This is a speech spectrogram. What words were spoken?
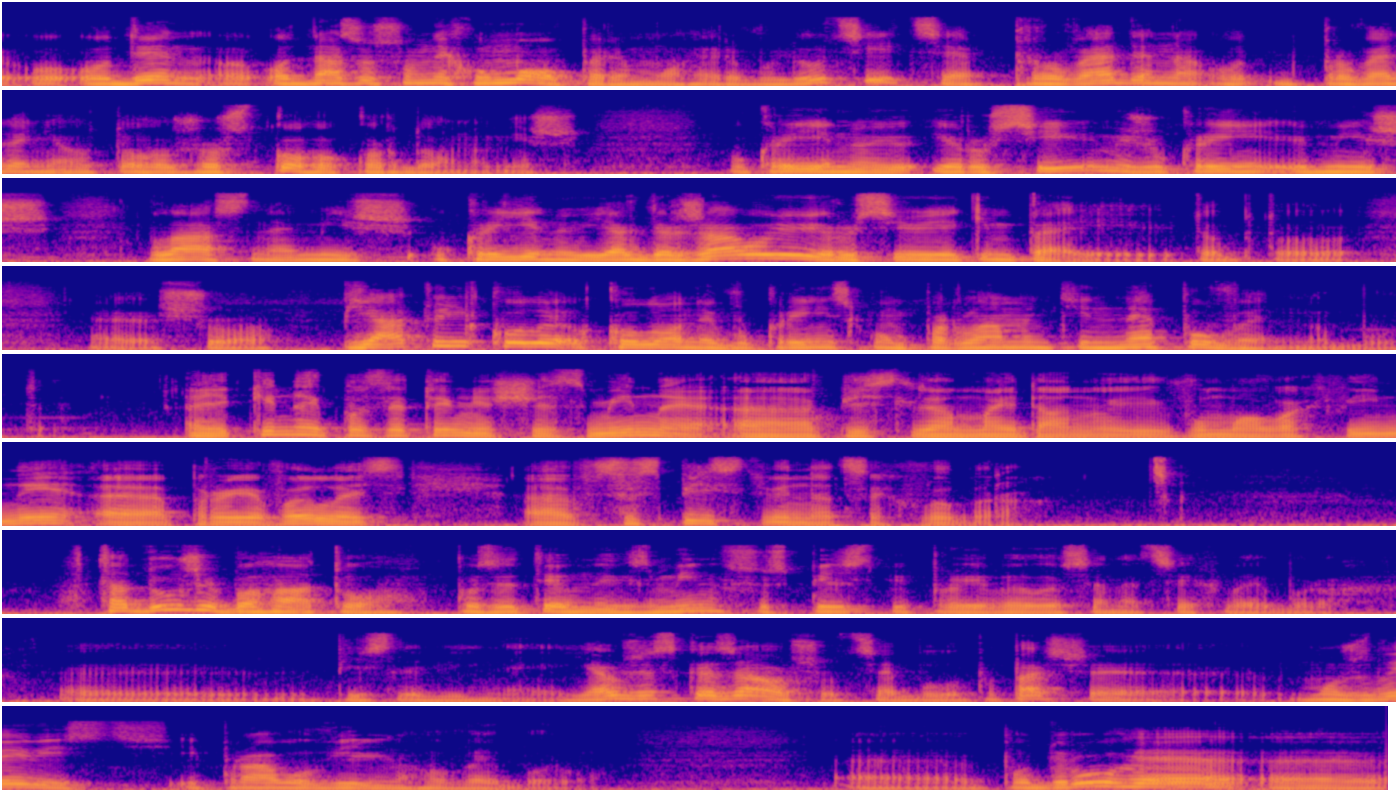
один, одна з основних умов перемоги революції це проведення, проведення того жорсткого кордону між Україною і Росією, між Украї... між, власне, між Україною як державою і Росією як імперією. Тобто, е, що п'ятої коло- колони в українському парламенті не повинно бути. А які найпозитивніші зміни е, після Майдану і в умовах війни е, проявились в суспільстві на цих виборах? Та дуже багато позитивних змін в суспільстві проявилося на цих виборах після війни. Я вже сказав, що це було, по-перше, можливість і право вільного вибору. Е, По-друге, е,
